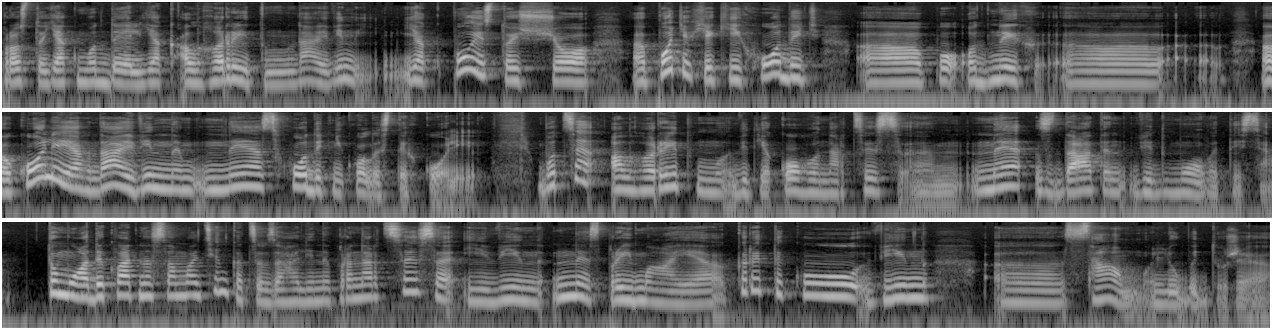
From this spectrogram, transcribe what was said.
просто як модель, як алгоритм. Да? Він як поїзд, той, що е, потяг, який ходить е, по одних е, коліях, да? він не, сходить ніколи з тих коліїв. Бо це алгоритм, від якого нарцис ем, не здатен відмовитися. Тому адекватна самооцінка це взагалі не про нарциса, і він не сприймає критику, він сам любить дуже е,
